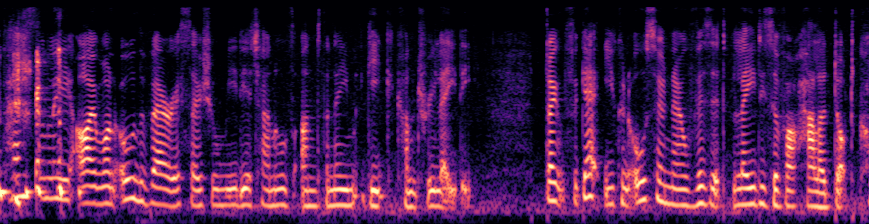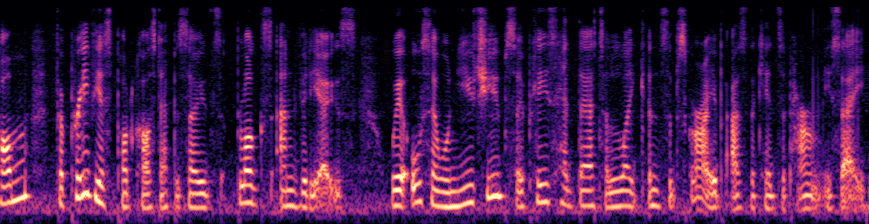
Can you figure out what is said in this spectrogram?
Personally, I'm on all the various social media channels under the name Geek Country Lady. Don't forget, you can also now visit ladiesofvalhalla.com for previous podcast episodes, blogs, and videos. We are also on YouTube, so please head there to like and subscribe, as the kids apparently say.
